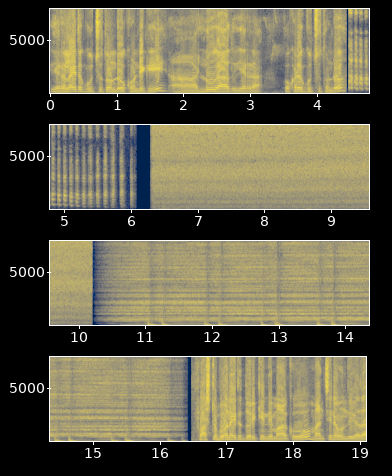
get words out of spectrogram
ఎర్రలైతే గుచ్చుతుండు కొండికి. అల్లు కాదు ఎర్ర. ఒకడే గుచ్చుతుండు. ఫస్ట్ బోన్ అయితే దొరికింది మాకు. మంచినే ఉంది కదా.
